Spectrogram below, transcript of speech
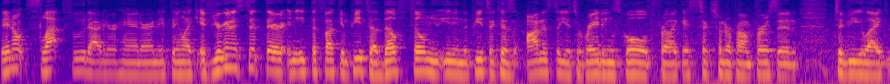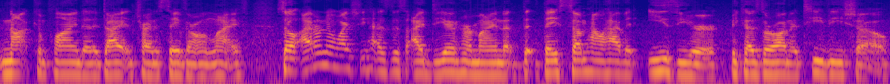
they don't slap food out of your hand or anything. Like if you're gonna sit there and eat the fucking pizza, they'll film you eating the pizza because honestly, it's ratings gold for like a 600 pound person to be like not complying to the diet and trying to save their own life. So I don't know why she has this idea in her mind that th- they somehow have it easier because they're on a TV show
